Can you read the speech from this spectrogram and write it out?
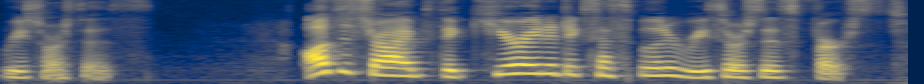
resources. I'll describe the curated accessibility resources first.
